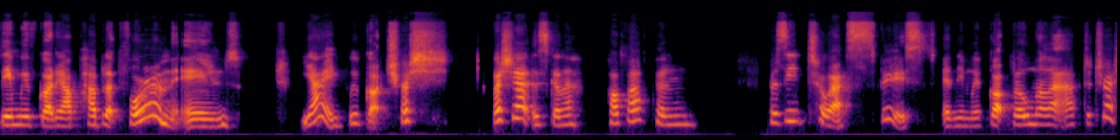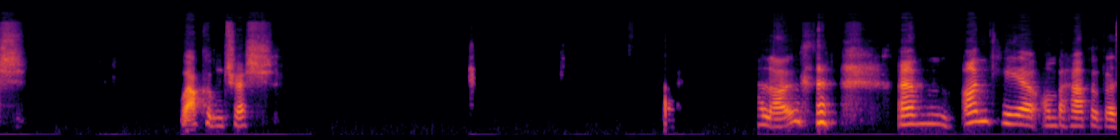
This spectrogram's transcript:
then we've got our public forum, and yay, we've got Trish Fisher is going to pop up and present to us first, and then we've got Bill Miller after Trish. Welcome, Trish. Hello. um, I'm here on behalf of a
